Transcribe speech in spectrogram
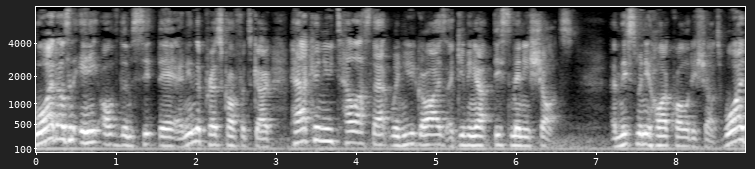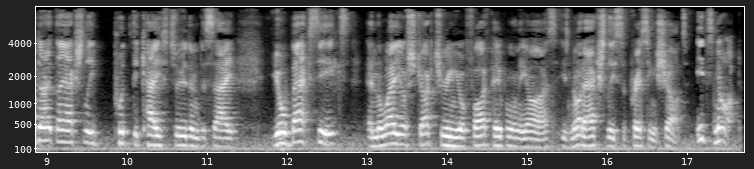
Why doesn't any of them sit there and in the press conference go, how can you tell us that when you guys are giving up this many shots and this many high quality shots? Why don't they actually put the case to them to say, your back six and the way you're structuring your five people on the ice is not actually suppressing shots? It's not.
